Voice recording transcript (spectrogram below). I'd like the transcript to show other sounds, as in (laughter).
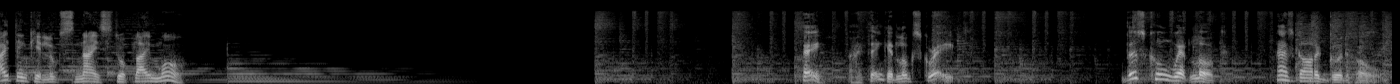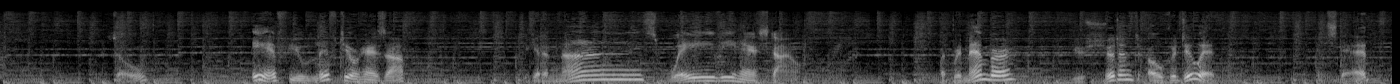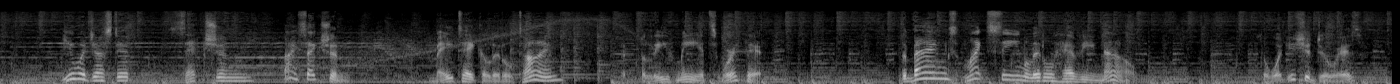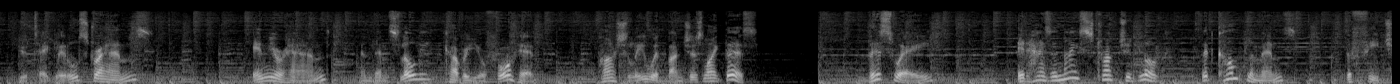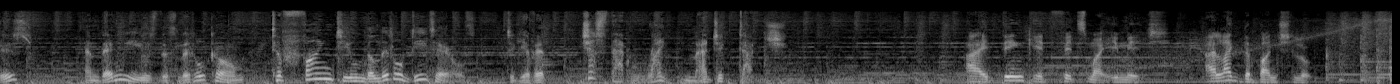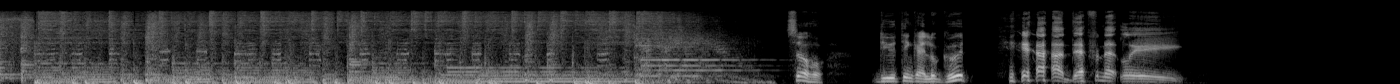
I think it looks nice to apply more. Hey, I think it looks great. This cool wet look has got a good hold. So, if you lift your hairs up, you get a nice wavy hairstyle. But remember, you shouldn't overdo it. Instead, you adjust it section by section. May take a little time, but believe me, it's worth it. The bangs might seem a little heavy now. So what you should do is, you take little strands in your hand and then slowly cover your forehead, partially with bunches like this. This way, it has a nice structured look that complements the features and then we use this little comb to fine-tune the little details to give it just that right magic touch. I think it fits my image. I like the bunch look. So, do you think I look good? (laughs) yeah, definitely.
